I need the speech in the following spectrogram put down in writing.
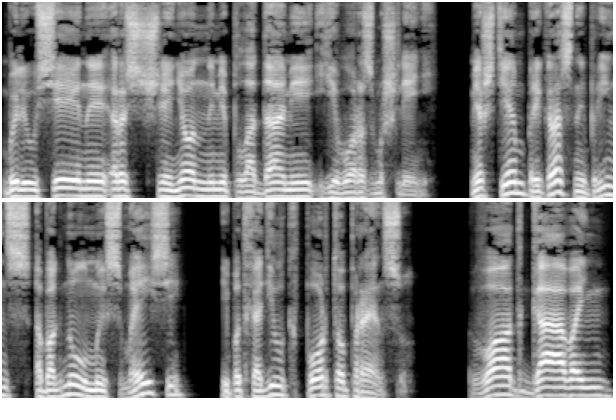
были усеяны расчлененными плодами его размышлений. Меж тем прекрасный принц обогнул мыс Мейси и подходил к Порто-Пренсу. «Вот гавань,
